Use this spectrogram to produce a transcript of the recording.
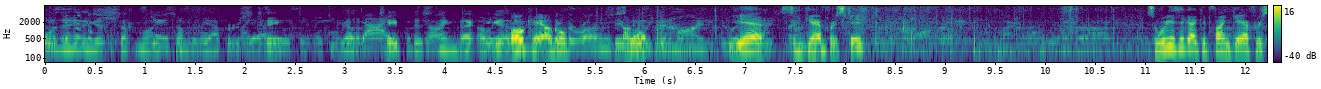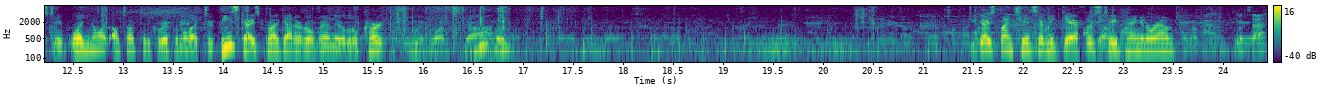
more than anything is something like some gaffer's tape. I gotta tape this thing back together. Okay, I'll go. See I'll go. we can find. If you Yeah, some gaffer's tape. So where do you think I could find gaffer's tape? Well, you know what? I'll talk to the Grip and Electric. These guys probably got it over on their little cart. Do you guys by chance have any gaffer's tape hanging around? What's that?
